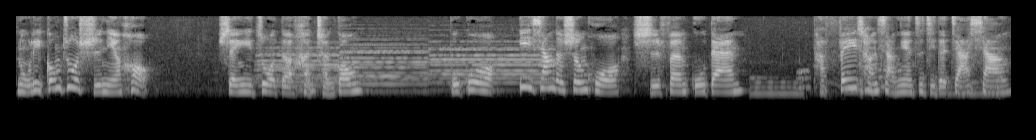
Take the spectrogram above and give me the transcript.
努力工作十年后，生意做得很成功。不过，异乡的生活十分孤单，他非常想念自己的家乡。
